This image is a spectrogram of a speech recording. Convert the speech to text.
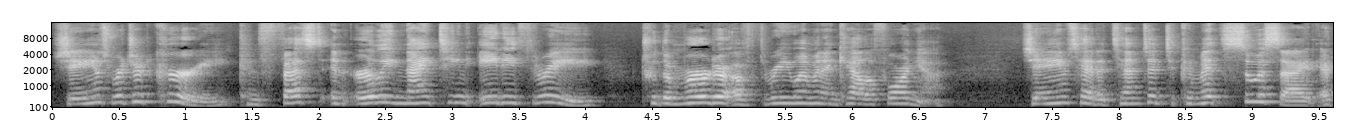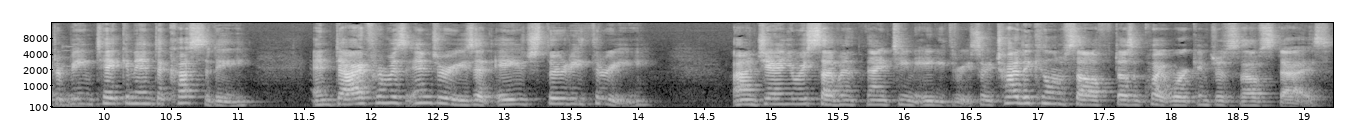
James Richard Curry confessed in early 1983 to the murder of three women in California. James had attempted to commit suicide after being taken into custody and died from his injuries at age 33 on January 7th, 1983. So he tried to kill himself, doesn't quite work, injures himself, dies.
